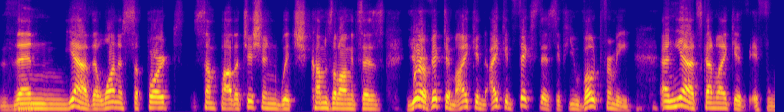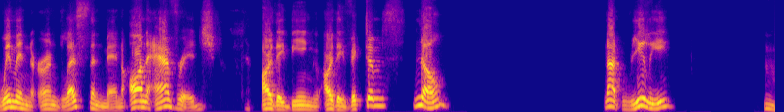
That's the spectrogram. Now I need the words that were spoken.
then yeah they'll want to support some politician which comes along and says you're a victim i can i can fix this if you vote for me. And yeah it's kind of like if if women earned less than men on average are they being are they victims? No not really hmm.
